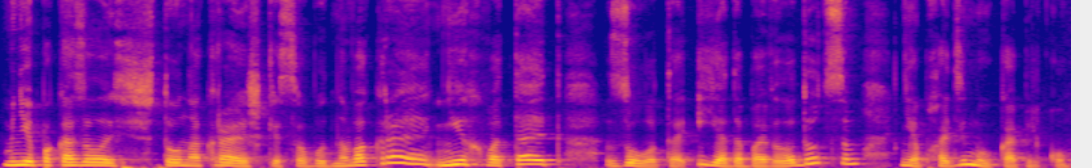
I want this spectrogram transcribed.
Мне показалось, что на краешке свободного края не хватает золота, и я добавила дотсом необходимую капельку.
